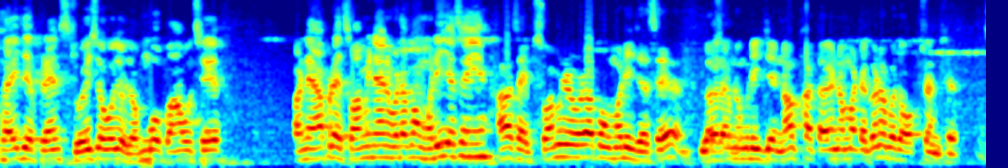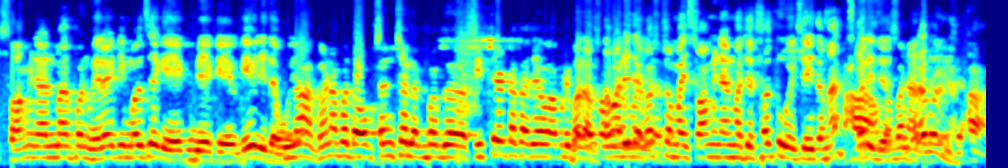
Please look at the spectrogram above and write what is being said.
થાય છે ફ્રેન્ડ્સ જોઈ શકો છો જમ્બો પાઉં છે. અને આપણે સ્વામિનારાયણ વડાપાઉં મળી જશે અહીંયા? હા સાહેબ સ્વામિનારાયણ વડાપાઉં મળી જશે. લસણ ડુંગળી જે ન ખાતા એના માટે ઘણા બધા ઓપ્શન છે. સ્વામિનારાયણમાં પણ વેરાયટી મળશે કે એક બે કે કેવી રીતે હોય? ના ઘણા બધા ઓપ્શન છે લગભગ સિત્તેર ટકા જેવા આપણી બરાબર. તમારી રીતે કસ્ટમાઇઝ સ્વામિનારાયણમાં જે થતું હોય છે એ તમે કરી દેશો. બરાબર ને? હા.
